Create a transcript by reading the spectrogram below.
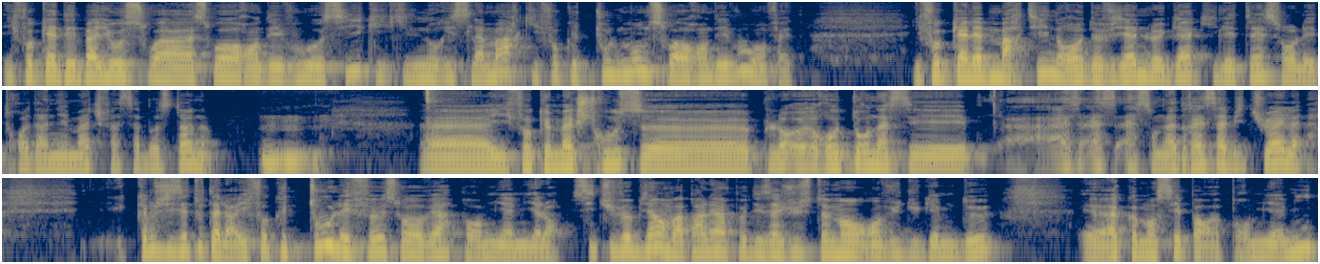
Il faut qu'Adebayo soit soit au rendez-vous aussi, qu'il nourrisse la marque. Il faut que tout le monde soit au rendez-vous en fait. Il faut que Caleb Martin redevienne le gars qu'il était sur les trois derniers matchs face à Boston. Mm euh, il faut que Max Strauss euh, euh, retourne à, ses, à, son adresse habituelle. Comme je disais tout à l'heure, il faut que tous les feux soient ouverts pour Miami. Alors, si tu veux bien, on va parler un peu des ajustements en vue du Game 2, à commencer par, pour Miami.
